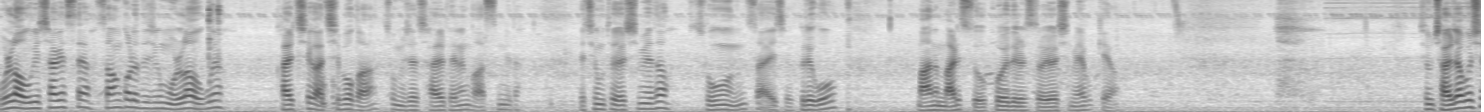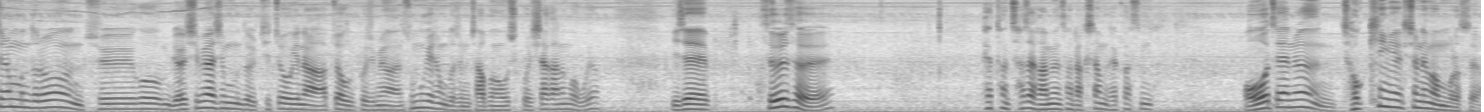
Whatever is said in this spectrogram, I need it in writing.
올라오기 시작했어요. 썬거리도 지금 올라오고요. 갈치가 집어가 좀 이제 잘 되는 것 같습니다. 네, 지금부터 열심히 해서 좋은 사이즈 그리고 많은 마리수 보여드릴 수 있도록 열심히 해볼게요. 지금 잘 잡으시는 분들은 지금 열심히 하시는 분들 뒤쪽이나 앞쪽 보시면 한 20개 정도 지금 잡아놓으시고 시작하는 거고요. 이제 슬슬 패턴 찾아가면서 낚시하면 될 것 같습니다. 어제는 저킹 액션에만 물었어요.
